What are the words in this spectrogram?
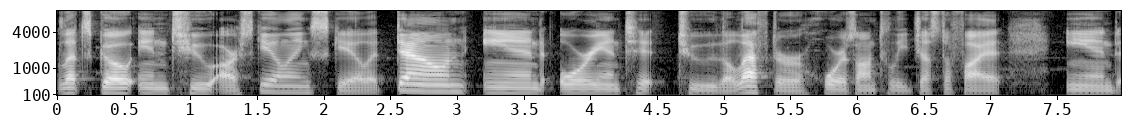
let's go into our scaling, scale it down, and orient it to the left or horizontally justify it and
